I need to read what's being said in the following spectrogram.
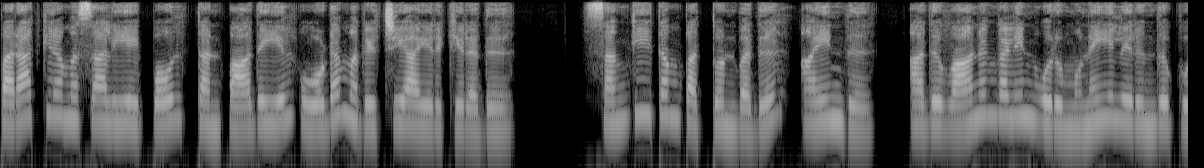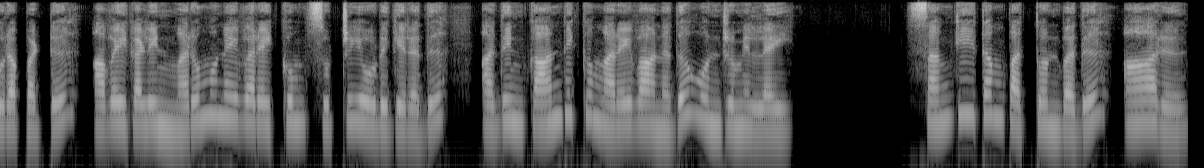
பராக்கிரமசாலியைப் போல் தன் பாதையில் ஓட மகிழ்ச்சியாயிருக்கிறது. சங்கீதம் பத்தொன்பது ஐந்து. அது வானங்களின் ஒரு முனையிலிருந்து புறப்பட்டு அவைகளின் மறுமுனை வரைக்கும் சுற்றியோடுகிறது. அதின் காந்திக்கு மறைவானது ஒன்றுமில்லை. சங்கீதம் பத்தொன்பது ஆறு.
